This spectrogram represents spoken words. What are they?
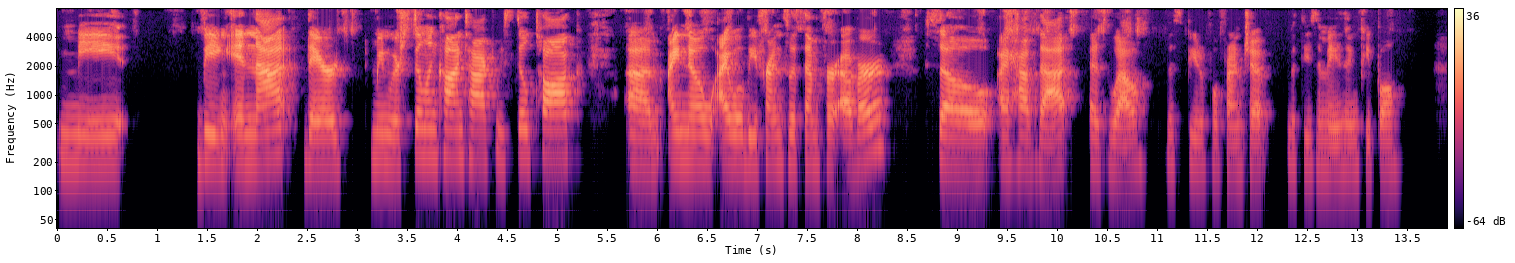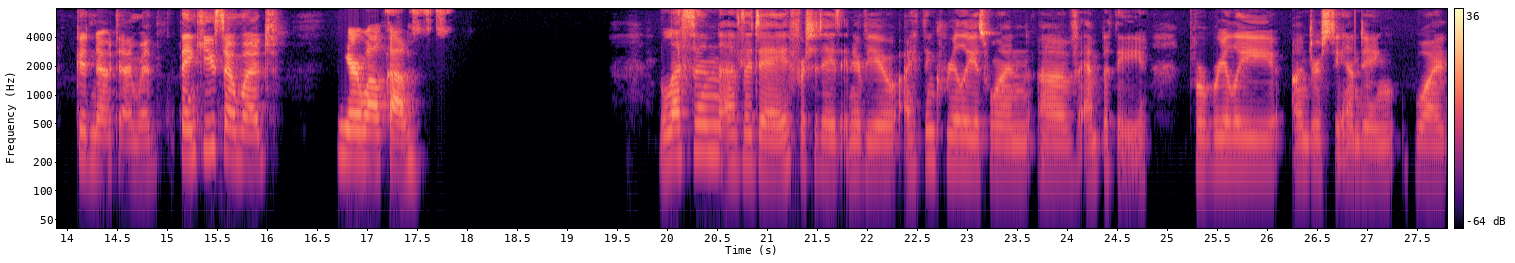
me being in that, they're I mean, we're still in contact, we still talk um, I know I will be friends with them forever. So I have that as well this beautiful friendship with these amazing people. Good note to end with. Thank you so much. You're welcome. Lesson of the day for today's interview, I think, really is one of empathy for really understanding what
